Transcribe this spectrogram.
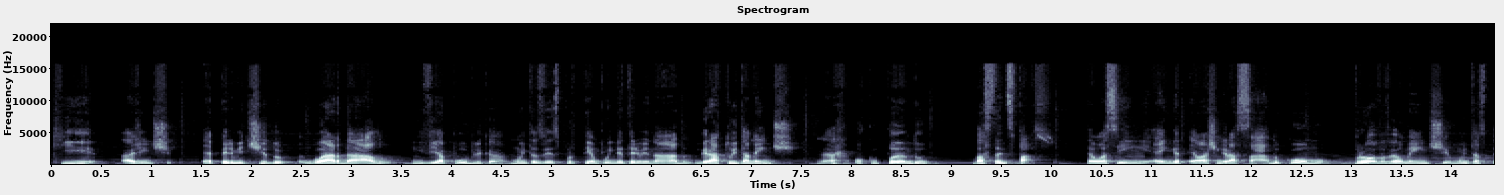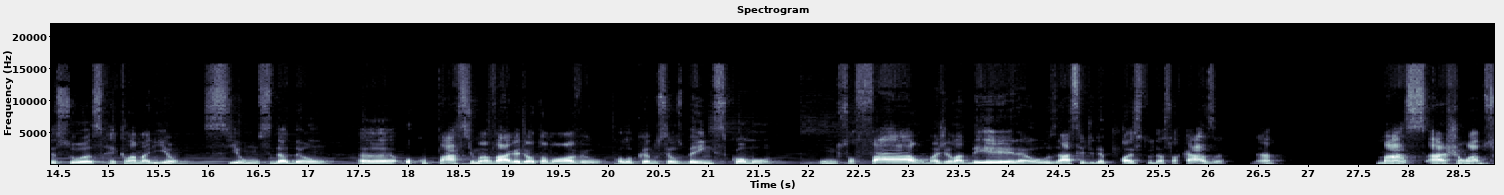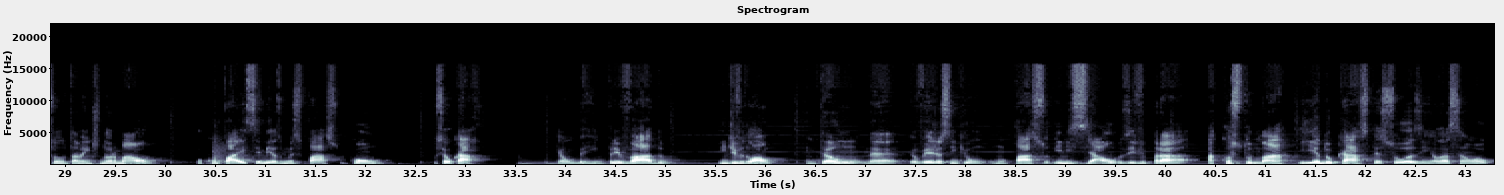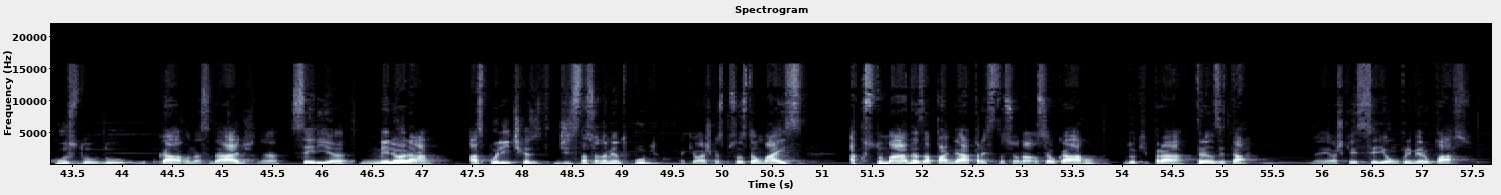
que a gente é permitido guardá-lo em via pública, muitas vezes por tempo indeterminado, gratuitamente, né, ocupando bastante espaço. Então, assim, é, eu acho engraçado como provavelmente muitas pessoas reclamariam se um cidadão uh, ocupasse uma vaga de automóvel colocando seus bens como um sofá, uma geladeira, ou usasse de depósito da sua casa, né? Mas acham absolutamente normal ocupar esse mesmo espaço com o seu carro, que é um bem privado individual. Então, né, eu vejo assim que um, um passo inicial, inclusive para acostumar e educar as pessoas em relação ao custo do carro na cidade, né, seria melhorar as políticas de estacionamento público. É que eu acho que as pessoas estão mais acostumadas a pagar para estacionar o seu carro do que para transitar. Né? Eu acho que esse seria um primeiro passo.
